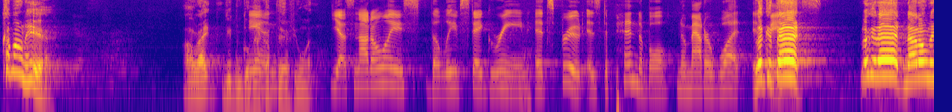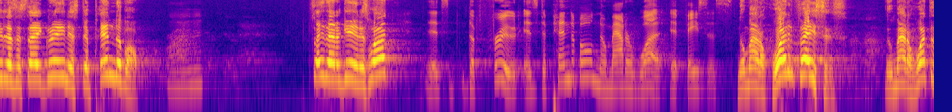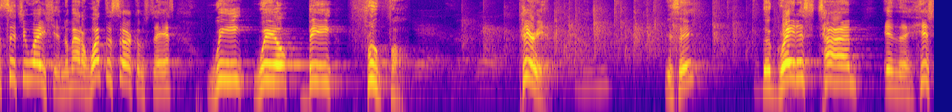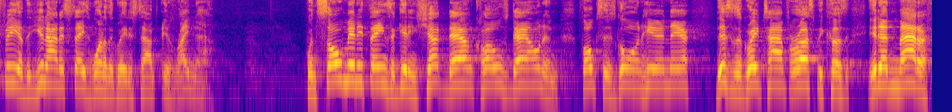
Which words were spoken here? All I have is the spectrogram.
Come on here. All right, you can go back up there if you want. Yes, not only the leaves stay green, its fruit is dependable no matter what. it Look at that. Look at that. Not only does it stay green, it's dependable. Mm-hmm. Say that again. It's what? It's the fruit is dependable no matter what it faces. No matter what it faces, no matter what the situation, no matter what the circumstance, we will be fruitful. Period. You see? The greatest time in the history of the United States, one of the greatest times, is right now. When so many things are getting shut down, closed down, and folks is going here and there, this is a great time for us because it doesn't matter.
